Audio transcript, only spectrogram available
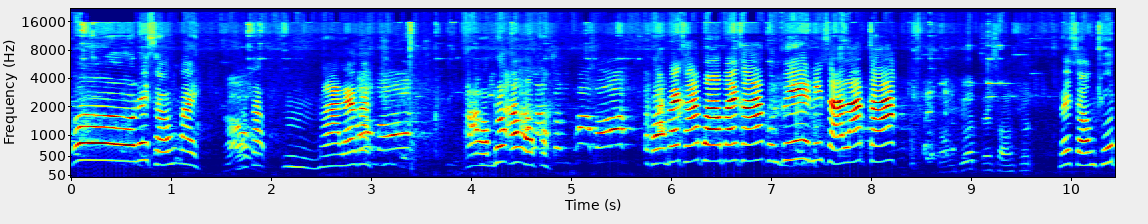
โอ้ได้สองใบแล้วครับอืมมาแล้วค่ะเอาออกด้วยเอาออกก่อนเป็นพ่อบอพอไหมคะพอไหมคะ คุณพี่นิสารัตน์คะสองชุดเป็นสองชุดได้สองชุด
